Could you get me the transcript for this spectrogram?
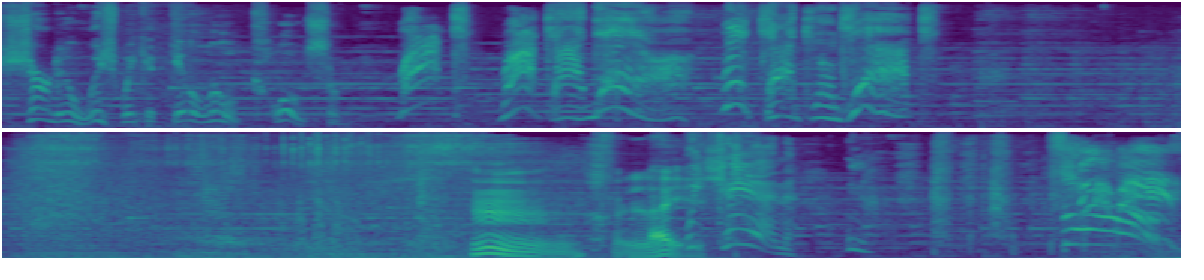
Sure do wish we could get a little closer. What? What idea? We can't do that. Hm, We can! Zora!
